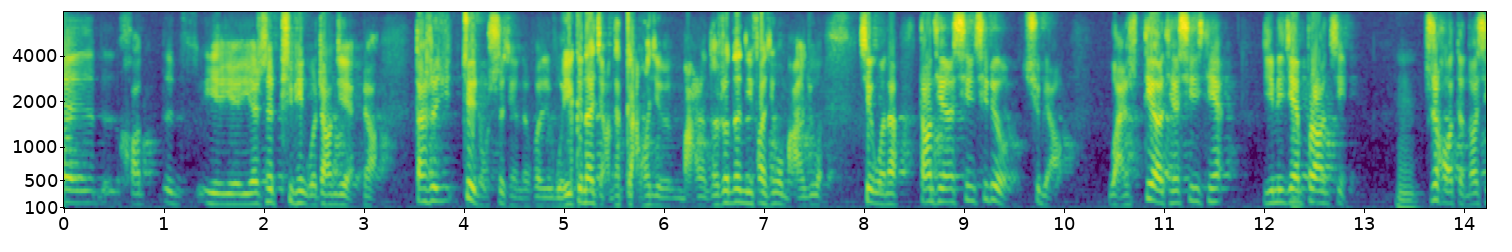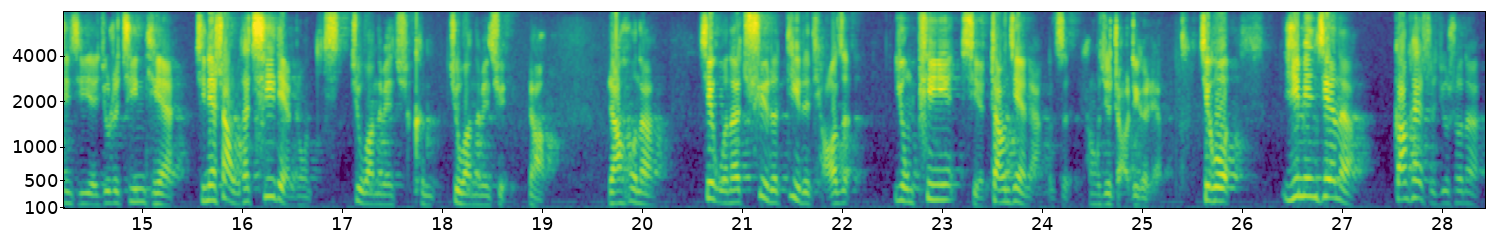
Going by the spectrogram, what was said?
好，呃，也也也是批评过张建，是吧？但是这种事情的话，我一跟他讲，他赶快就马上他说那你放心，我马上就。结果呢，当天星期六去不了，晚第二天星期天移民监不让进，嗯，只好等到星期一，也就是今天，今天上午他七点钟就往那边去，可就往那边去，是吧？然后呢，结果呢去了递了条子，用拼音写张建两个字，然后去找这个人，结果移民监呢。刚开始就说呢，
